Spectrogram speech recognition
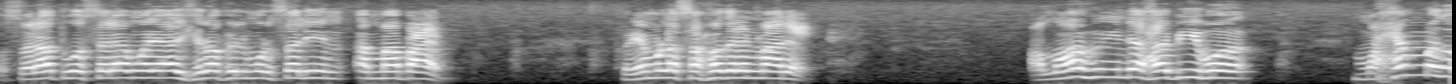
والصلاة والسلام على أشرف المرسلين أما بعد പ്രിയമുള്ള സഹോദരന്മാരെ അള്ളാഹുവിൻ്റെ ഹബീബ് മുഹമ്മദ്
